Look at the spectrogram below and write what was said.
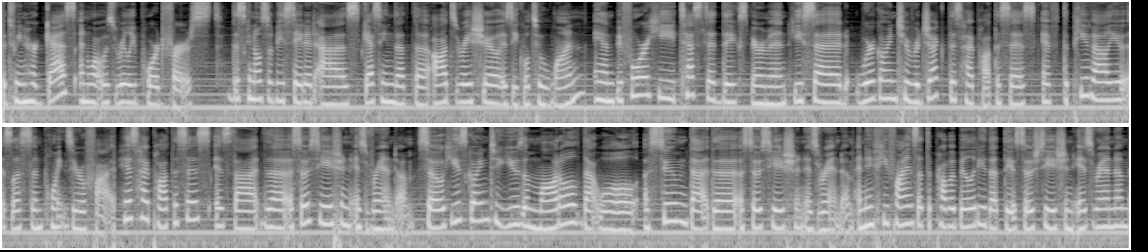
between her guess and what was really poured first. This can also be stated as guessing that the odds ratio is equal to 1. And before he tested the experiment, he said, we're going to reject this hypothesis if the p-value is less than 0.05. His hypothesis is that the association is random. So he's going to use a model that will assume that the association is random. And if he finds that the probability that the association is random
